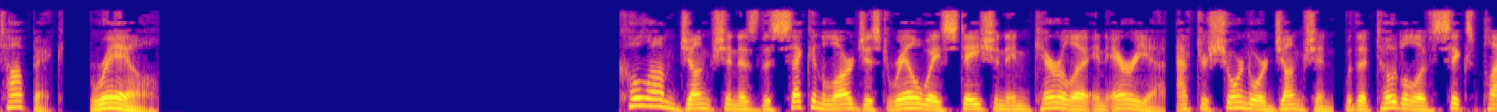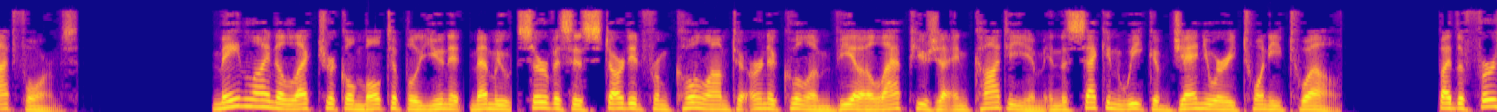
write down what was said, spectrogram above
Kollam. Rail Kollam Junction is the second largest railway station in Kerala in area, after Shornur Junction, with a total of six platforms. Mainline electrical multiple unit services started from Kollam to Ernakulam via Alappuzha and Kottayam in the second week of January 2012. By 1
